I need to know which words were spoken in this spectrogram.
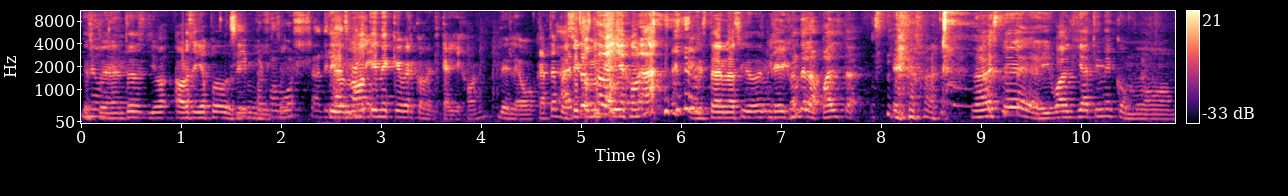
Espera, entonces yo ahora sí ya puedo decir Sí, mi por historia. favor, Digo, no tiene que ver con el callejón del aguacate, pero Ah, sí con un no. callejón que está en la ciudad de México. callejón de la palta. No, este igual ya tiene como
